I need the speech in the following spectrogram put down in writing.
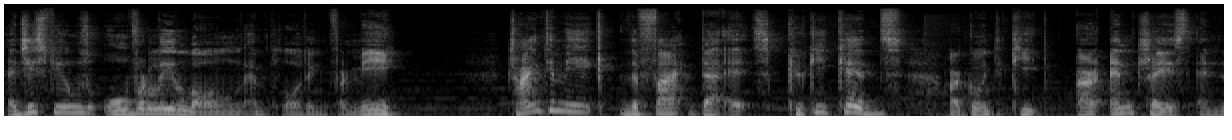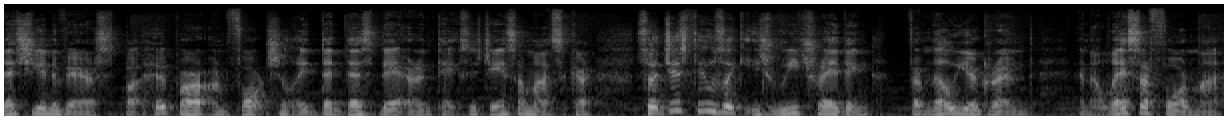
it just feels overly long and plodding for me. Trying to make the fact that it's cookie kids are going to keep our interest in this universe, but Hooper unfortunately did this better in Texas Chainsaw Massacre, so it just feels like he's retreading familiar ground in a lesser format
